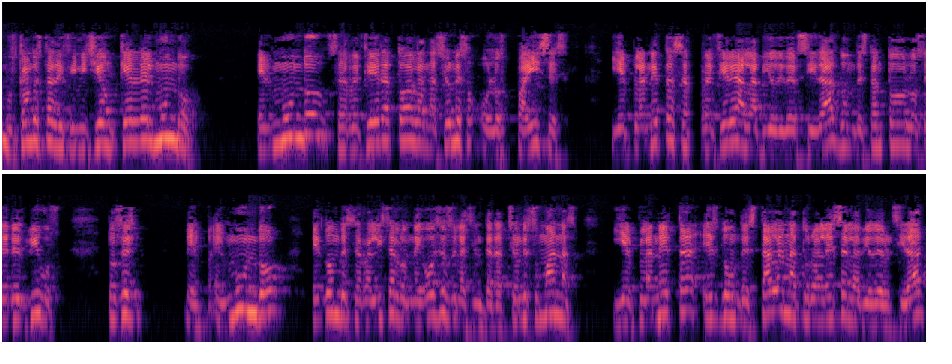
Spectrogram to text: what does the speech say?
buscando esta definición, ¿qué es el mundo? El mundo se refiere a todas las naciones o los países y el planeta se refiere a la biodiversidad donde están todos los seres vivos. Entonces, el, el mundo es donde se realizan los negocios y las interacciones humanas y el planeta es donde está la naturaleza y la biodiversidad,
